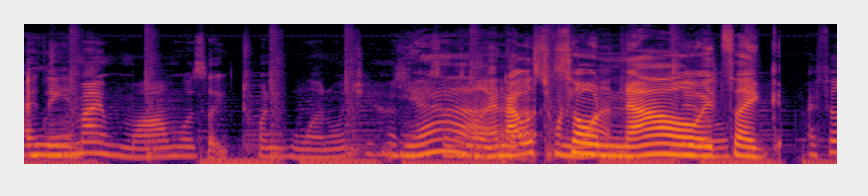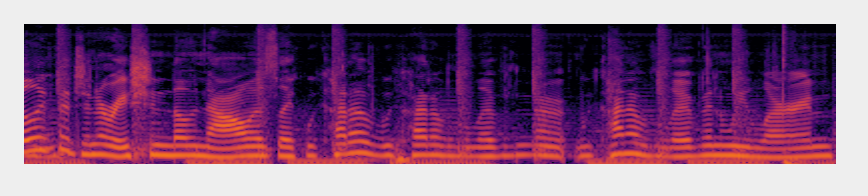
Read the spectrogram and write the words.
I, think my mom was like 21 when she had me, Yeah, something like and I that. was So now too. it's like I feel like the generation though now is like we kind of we kind of live in a, we kind of live and we learn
